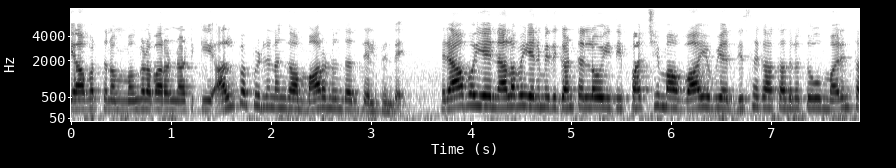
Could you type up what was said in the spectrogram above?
ఈ ఆవర్తనం మంగళవారం నాటికి అల్పపీడనంగా మారనుందని తెలిపింది. రాబోయే నలభై ఎనిమిది గంటల్లో ఇది పశ్చిమ వాయువ్య దిశగా కదులుతూ మరింత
